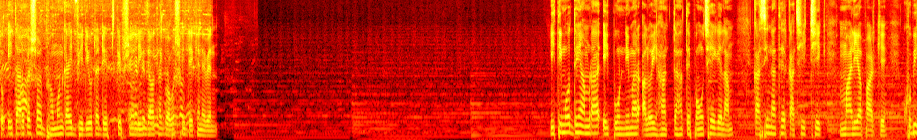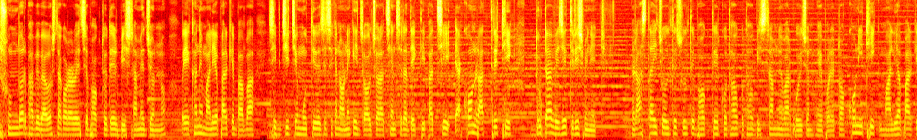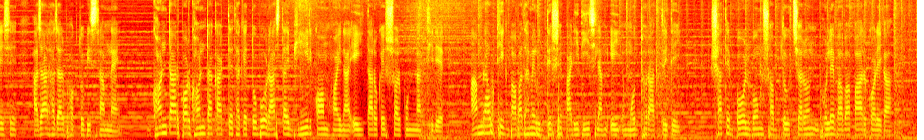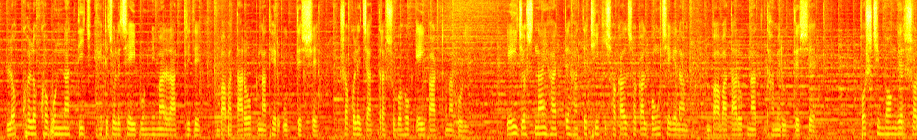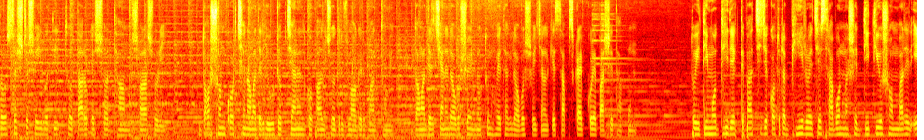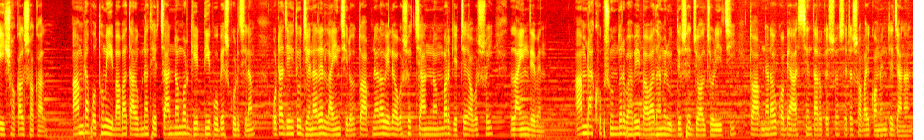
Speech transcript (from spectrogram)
তো এই তারকেশ্বর ভ্রমণ গাইড ভিডিওটা ডেসক্রিপশনে লিঙ্ক দেওয়া থাকবে, অবশ্যই দেখে নেবেন। ইতিমধ্যে আমরা এই পূর্ণিমার আলোয় হাঁটতে হাঁটতে পৌঁছে গেলাম কাশীনাথের কাছেই ঠিক মালিয়া পার্কে। খুবই সুন্দরভাবে ব্যবস্থা করা রয়েছে ভক্তদের বিশ্রামের জন্য। ও এখানে মালিয়া পার্কে বাবা শিবজির যে মূর্তি রয়েছে, সেখানে অনেকেই জল চড়াচ্ছেন, সেটা দেখতেই পাচ্ছি। এখন রাত্রি ঠিক দুটা বেজে তিরিশ মিনিট। রাস্তায় চলতে চলতে ভক্তের কোথাও কোথাও বিশ্রাম নেবার প্রয়োজন হয়ে পড়ে। তখনই ঠিক মালিয়া পার্কে এসে হাজার হাজার ভক্ত বিশ্রাম নেয়। ঘণ্টার পর ঘণ্টা কাটতে থাকে, তবুও রাস্তায় ভিড় কম হয় না এই তারকেশ্বর পুণ্যার্থীদের। আমরাও ঠিক বাবাধামের উদ্দেশ্যে পাড়ি দিয়েছিলাম এই মধ্যরাত্রিতেই। সাথে বোল বোম শব্দ উচ্চারণ, ভোলে বাবা পার করে গা। লক্ষ লক্ষ পুণ্যার্থী হেঁটে চলেছে এই পূর্ণিমার রাত্রিতে বাবা তারকনাথের উদ্দেশ্যে। সকলের যাত্রা শুভ হোক, এই প্রার্থনা করি। এই জ্যোৎস্নায় হাঁটতে হাঁটতে ঠিকই সকাল সকাল পৌঁছে গেলাম। বাবা তারকনাথ ধামের উদ্দেশ্যে। পশ্চিমবঙ্গের সর্বশ্রেষ্ঠ শৈব তীর্থ তারকেশ্বর ধাম সরাসরি। দর্শন করছেন আমাদের ইউটিউব চ্যানেল গোপাল চৌধুরী ভ্লগের মাধ্যমে। তো আমাদের চ্যানেলে অবশ্যই নতুন হয়ে থাকলে অবশ্যই চ্যানেলকে সাবস্ক্রাইব করে পাশে থাকুন। তো ইতিমধ্যেই দেখতে পাচ্ছি যে কতটা ভিড় রয়েছে শ্রাবণ মাসের দ্বিতীয় সোমবারের এই সকাল সকাল। আমরা প্রথমেই বাবা তারকনাথের চার নম্বর গেট দিয়ে প্রবেশ করেছিলাম। ওটা যেহেতু জেনারেল লাইন ছিল, তো আপনারাও এলে অবশ্যই চার নম্বর গেটে অবশ্যই লাইন দেবেন। আমরা খুব সুন্দরভাবেই বাবাধামের উদ্দেশ্যে জল চড়িয়েছি, তো আপনারাও কবে আসছেন তারকেশ্বর সেটা সবাই কমেন্টে জানান।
